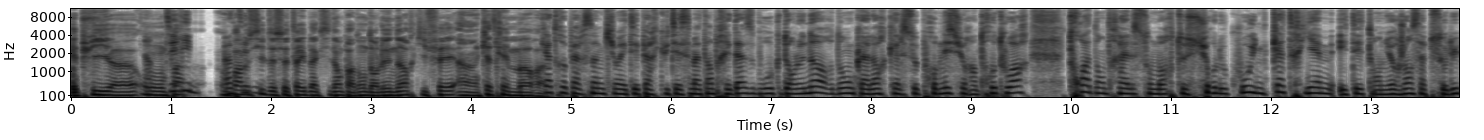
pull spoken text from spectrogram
Et puis, euh, on, terrible, on parle aussi de ce terrible accident pardon, dans le Nord qui fait un quatrième mort. Quatre personnes qui ont été percutées ce matin près d'Asbrook, dans le Nord, donc, alors qu'elles se promenaient sur un trottoir. Trois d'entre elles sont mortes sur le coup. Une quatrième était en urgence absolue.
